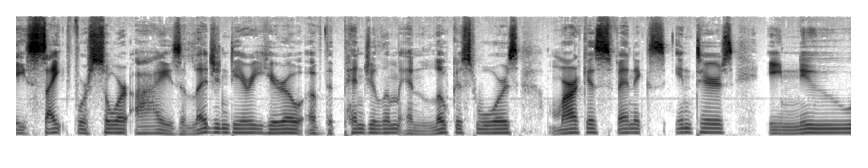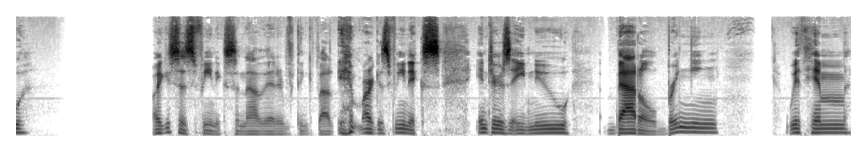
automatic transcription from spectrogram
A sight for sore eyes, a legendary hero of the Pendulum and Locust Wars, Marcus Phoenix enters a new. I guess it's Phoenix, so now that I think about it, Marcus Phoenix enters a new battle, bringing with him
